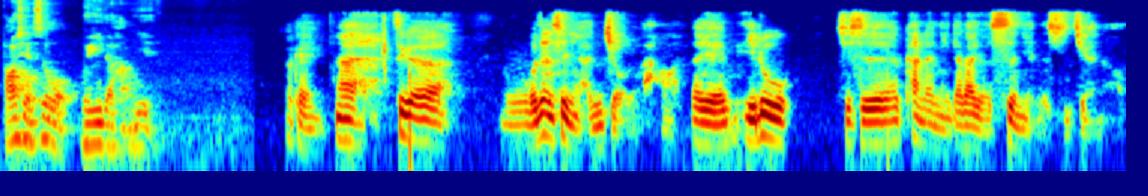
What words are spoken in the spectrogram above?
保险是我唯一的行业。OK，那这个我认识你很久了啊，那也一路其实看了你大概有四年的时间啊，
